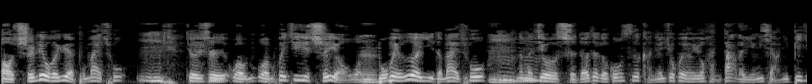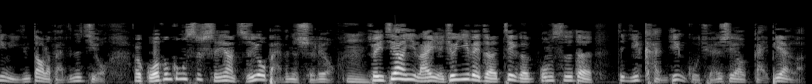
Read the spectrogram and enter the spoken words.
保持六个月不卖出。嗯，就是我们我们会继续持有，我们不会恶意的卖出。嗯，那么就使得这个公司肯定就会有很大的影响。你毕竟已经到了百分之九，而国风公司实际上只有百分之十六。嗯，所以这样一来，也就意味着这个公司的这一肯定股权是要改变了。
